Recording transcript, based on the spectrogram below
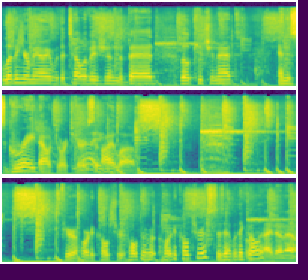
living room area with the television, the bed, little kitchenette, and this great outdoor terrace Yeah, that I love. If you're a horticulture, horti- horticulturist, is that what they call it? I don't know.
